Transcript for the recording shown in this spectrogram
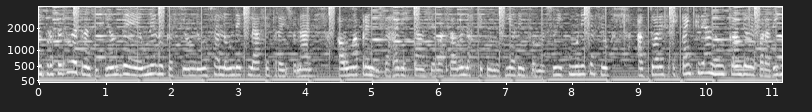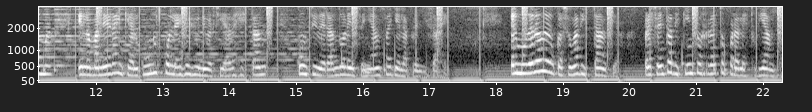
El proceso de transición de una educación de un salón de clases tradicional a un aprendizaje a distancia basado en las tecnologías de información y comunicación actuales están creando un cambio de paradigma en la manera en que algunos colegios y universidades están considerando la enseñanza y el aprendizaje. El modelo de educación a distancia presenta distintos retos para el estudiante,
